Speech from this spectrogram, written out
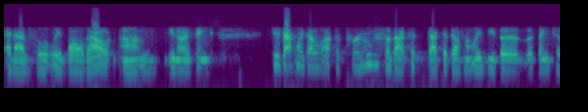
and absolutely balled out. Um, you know, I think he's definitely got a lot to prove, so that could that could definitely be the the thing to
